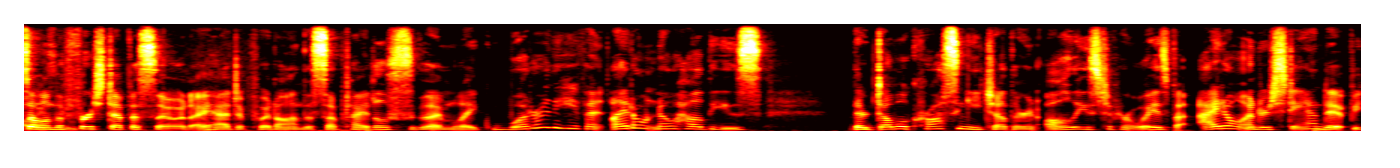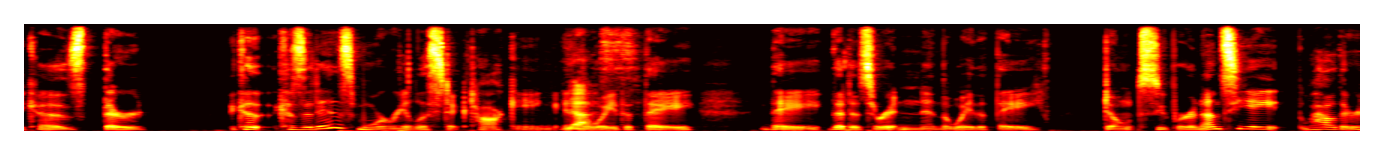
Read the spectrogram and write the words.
so on the confused. first episode, I had to put on the subtitles because I'm like, what are the even? I don't know how these they're double crossing each other in all these different ways, but I don't understand it because they're because because it is more realistic talking in the way that they they that it's written in the way that they don't super enunciate how they're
